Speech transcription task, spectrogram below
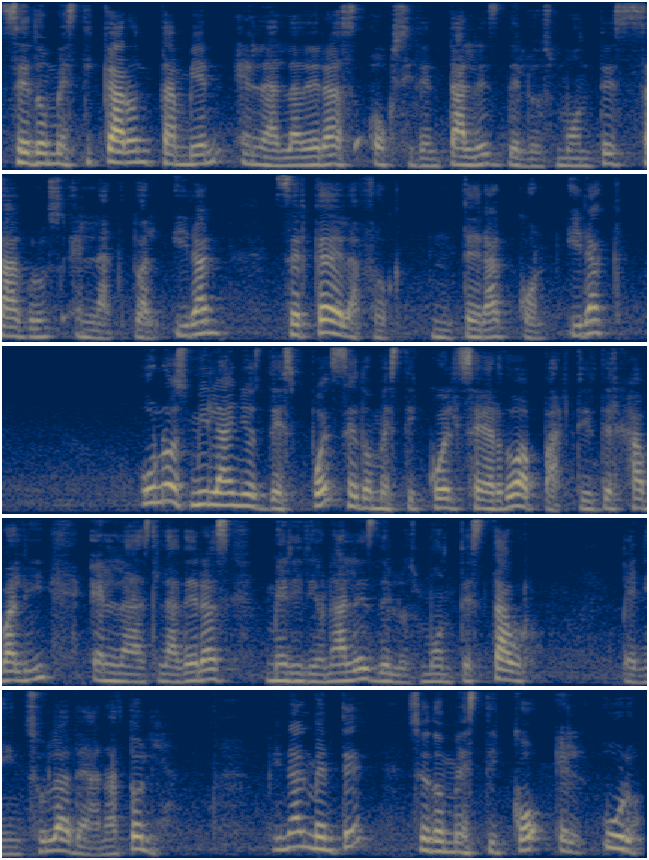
se domesticaron también en las laderas occidentales de los montes Sagros en la actual Irán, cerca de la frontera con Irak. Unos mil años después se domesticó el cerdo a partir del jabalí en las laderas meridionales de los montes Tauro, península de Anatolia. Finalmente se domesticó el uro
